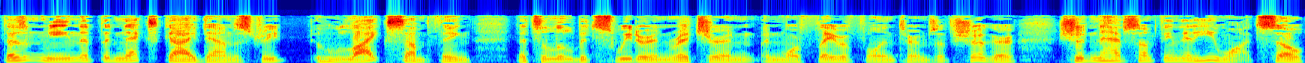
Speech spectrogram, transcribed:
doesn't mean that the next guy down the street who likes something that's a little bit sweeter and richer and, and more flavorful in terms of sugar shouldn't have something that he wants. So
